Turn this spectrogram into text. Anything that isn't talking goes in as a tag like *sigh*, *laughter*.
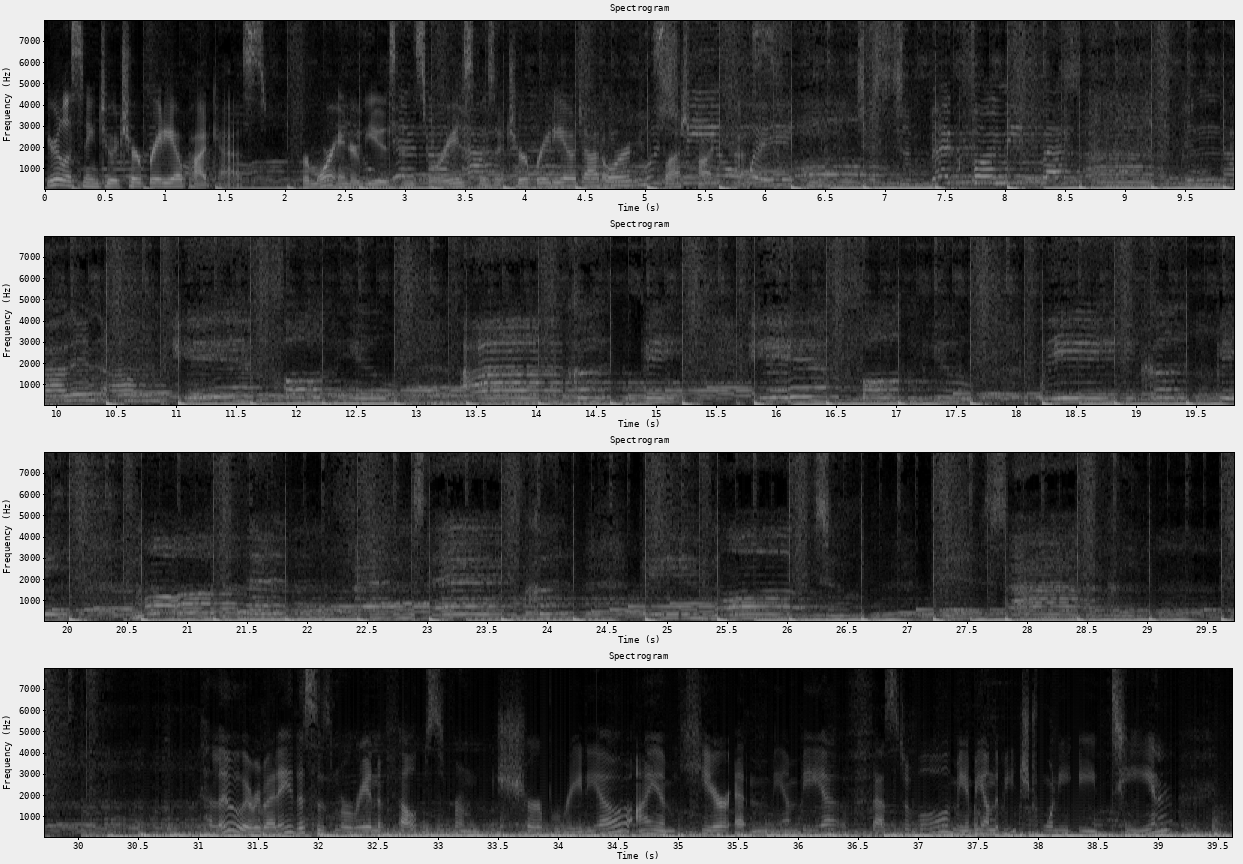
You're listening to a Chirp Radio podcast. For more interviews and stories, visit chirpradio.org slash podcast. Everybody. This is Miranda Phelps from Chirp Radio. I am here at Mamby Festival, Mamby on the Beach 2018.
